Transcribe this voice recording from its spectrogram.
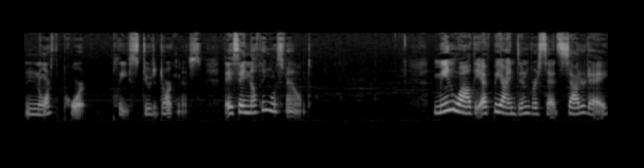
Northport police due to darkness. They say nothing was found. Meanwhile, the FBI in Denver said Saturday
